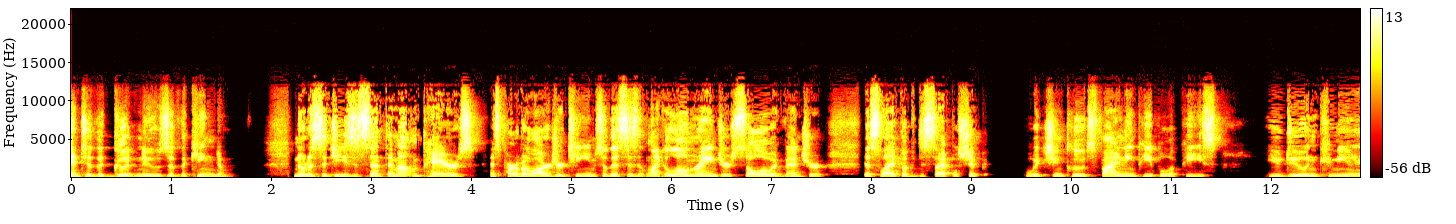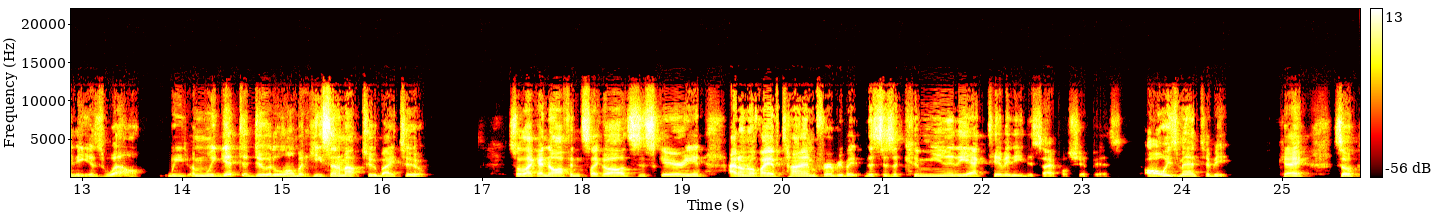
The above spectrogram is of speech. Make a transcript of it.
and to the good news of the kingdom. Notice that Jesus sent them out in pairs as part of a larger team. So this isn't like a Lone Ranger solo adventure. This life of discipleship, which includes finding people of peace, you do in community as well. We I mean, we get to do it alone, but he sent them out two by two. So like I know often it's like, oh, this is scary, and I don't know if I have time for everybody. This is a community activity. Discipleship is always meant to be. Okay, so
